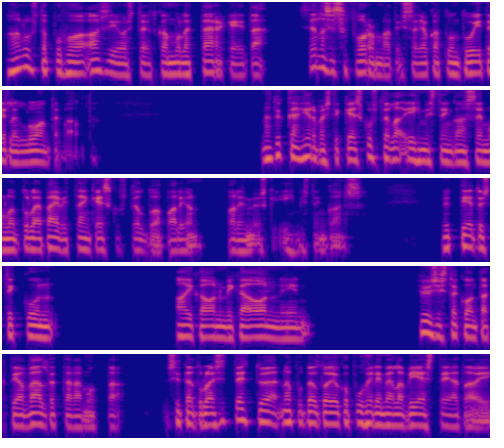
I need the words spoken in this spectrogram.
halusta puhua asioista, jotka on mulle tärkeitä sellaisessa formaatissa, joka tuntuu itselle luontevalta. Mä tykkään hirveästi keskustella ihmisten kanssa ja mulla tulee päivittäin keskusteltua paljon paljon myöskin ihmisten kanssa. Nyt tietysti kun aika on mikä on, niin fyysistä kontaktia on vältettävä, mutta sitä tulee sitten tehtyä, naputeltua joko puhelimella viestejä tai,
